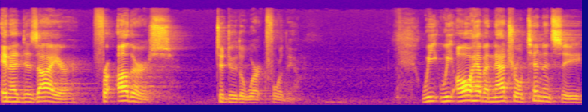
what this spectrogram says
and a desire for others to do the work for them. We, we all have a natural tendency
